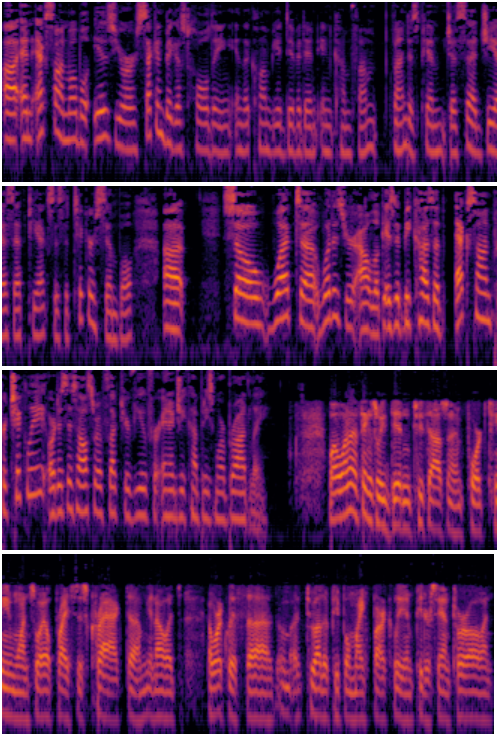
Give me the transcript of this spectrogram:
Uh, and ExxonMobil is your second biggest holding in the Columbia Dividend Income Fund, fund as Pimm just said. GSFTX is the ticker symbol. Uh, so what uh, what is your outlook? Is it because of Exxon particularly, or does this also reflect your view for energy companies more broadly? Well, one of the things we did in 2014 once oil prices cracked, um, you know, it's, I work with uh, two other people, Mike Barclay and Peter Santoro, and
